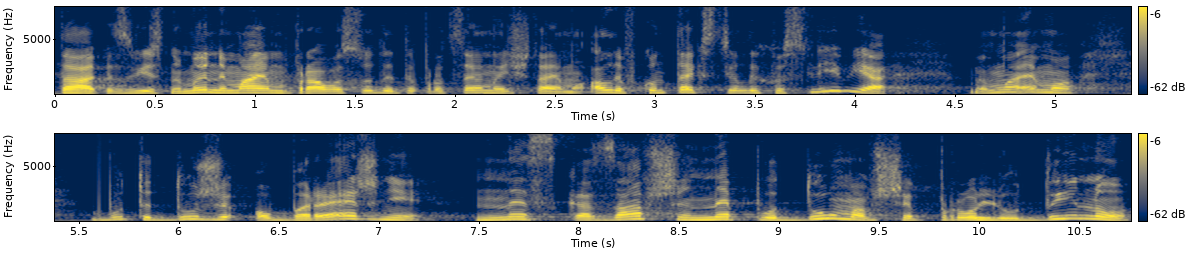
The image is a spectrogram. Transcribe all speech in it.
Так, звісно, ми не маємо права судити, про це ми читаємо. Але в контексті лихослів'я ми маємо бути дуже обережні, не сказавши, не подумавши про людину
